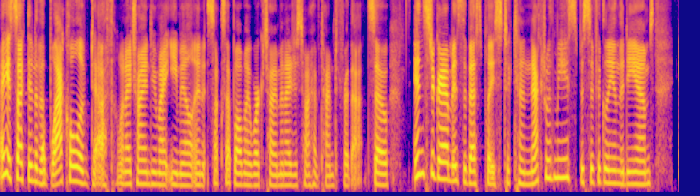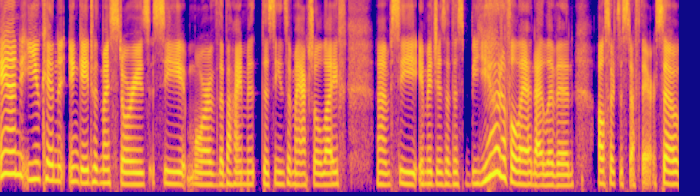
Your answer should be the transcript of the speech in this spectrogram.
I get sucked into the black hole of death when I try and do my email and it sucks up all my work time and I just don't have time for that. So, Instagram is the best place to connect with me, specifically in the DMs, and you can engage with my stories, see more of the behind the scenes of my actual life, um, see images of this beautiful land I live in, all sorts of stuff there. So,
